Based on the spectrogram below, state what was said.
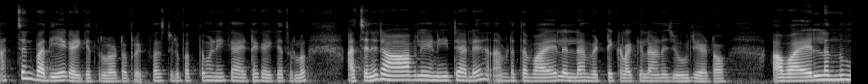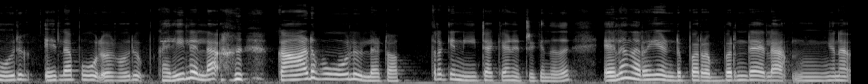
അച്ഛൻ പതിയേ കഴിക്കത്തുള്ളൂ കേട്ടോ. ബ്രേക്ക്ഫാസ്റ്റ് ഒരു പത്ത് മണിയൊക്കെ ആയിട്ടേ കഴിക്കത്തുള്ളൂ. അച്ഛന് രാവിലെ എണീറ്റാൽ അവിടുത്തെ വയലെല്ലാം വെട്ടിക്കിളക്കലാണ് ജോലി കേട്ടോ. ആ വയലിലൊന്നും ഒരു ഇല പോലും ഒരു കരിയിലല്ല കാട് പോലും ഇല്ല കേട്ടോ. അത്രയ്ക്ക് നീറ്റാക്കിയാണ് ഇട്ടിരിക്കുന്നത്. ഇല നിറയെ ഉണ്ട്. ഇപ്പോൾ റബ്ബറിന്റെ ഇല ഇങ്ങനെ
